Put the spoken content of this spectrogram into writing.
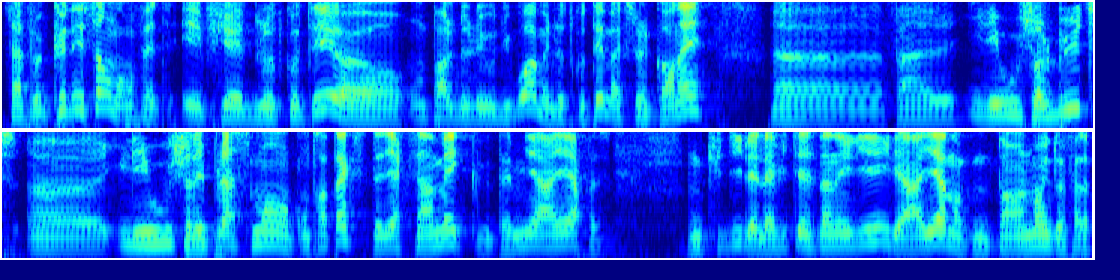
ça peut que descendre, en fait. Et puis, de l'autre côté, on parle de Léo Dubois, mais de l'autre côté, Maxwell Cornet, enfin, il est où sur le but euh, Il est où sur les placements en contre-attaque? C'est-à-dire que c'est un mec que t'as mis arrière parce donc tu dis il a la vitesse d'un ailier, il est arrière, donc normalement il doit faire la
